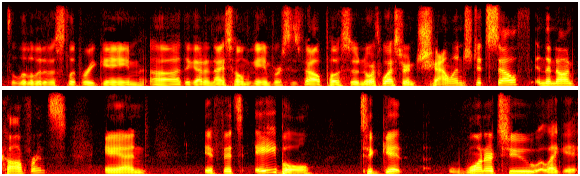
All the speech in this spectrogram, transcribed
It's a little bit of a slippery game. Uh, they got a nice home game versus Valpo. So Northwestern challenged itself in the non-conference, and if it's able to get one or two, like eh,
